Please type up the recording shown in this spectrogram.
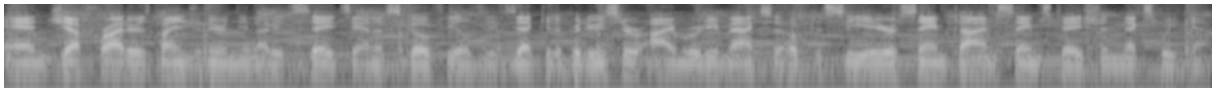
and Jeff Ryder is my engineer in the United States. Anna Schofield's executive producer. I'm Rudy Maxa. I hope to see you here same time, same station next weekend.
